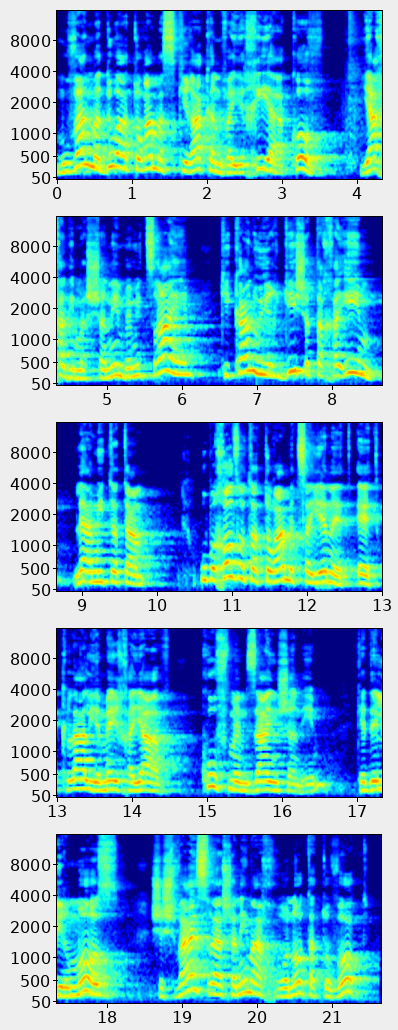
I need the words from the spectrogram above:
מובן מדוע התורה מזכירה כאן ויחי יעקב יחד עם השנים במצרים, כי כאן הוא הרגיש את החיים לאמיתתם. ובכל זאת התורה מציינת את כלל ימי חייו קמ"ז שנים, כדי לרמוז ששבע עשרה השנים האחרונות הטובות,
